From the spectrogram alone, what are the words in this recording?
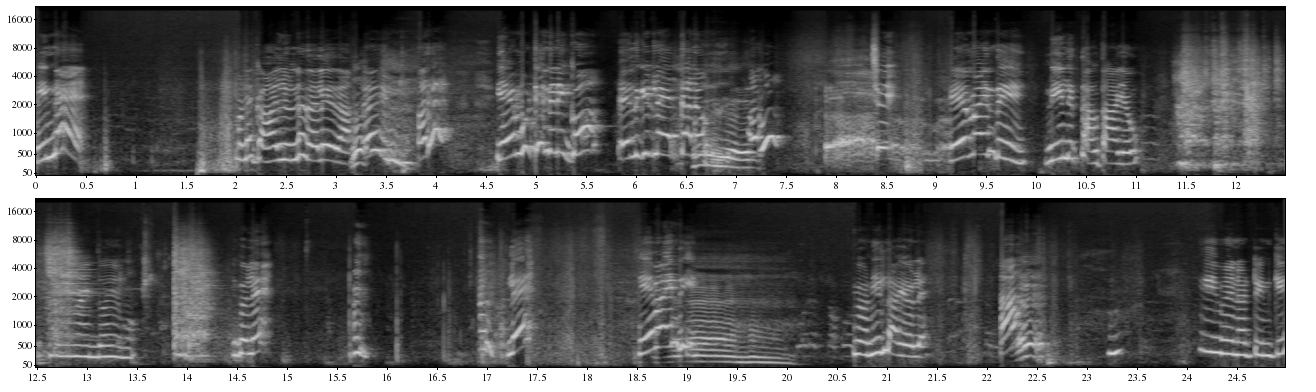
నిన్నే? మన కాళ్ళు ఉన్నదా లేదా? అరే ఏం పుట్టింది నీకు? ఎందుకు ఇట్లా ఎత్తాను ఏమైంది? నీళ్ళు తాగు తాగావు. ఏమైందో ఏమో ఇగో లే లే ఏమైంది ఇగో నీళ్ళు తాగావులే. ఏమైనట్టు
